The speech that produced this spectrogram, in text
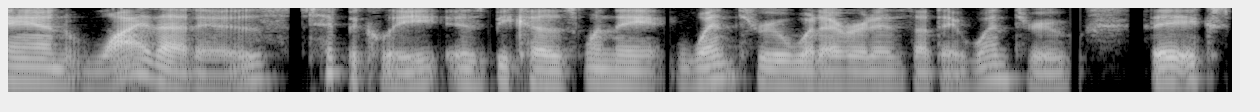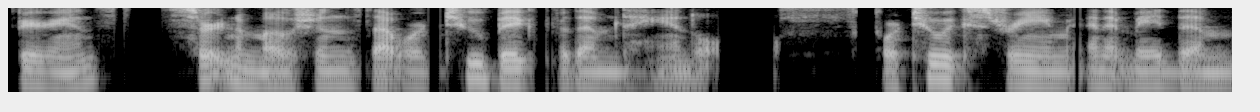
And why that is typically is because when they went through whatever it is that they went through, they experienced certain emotions that were too big for them to handle or too extreme. And it made them,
